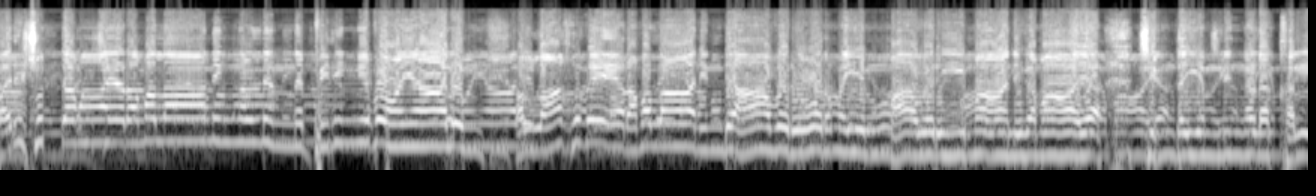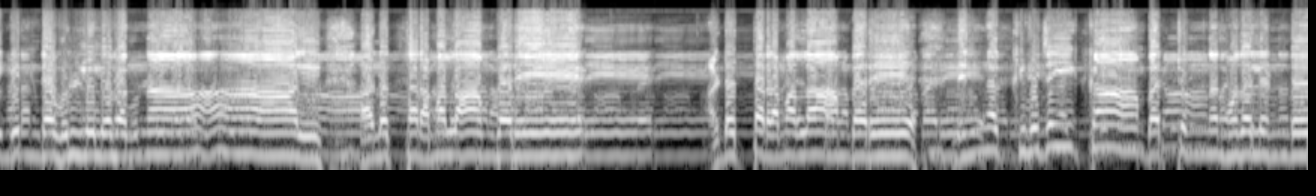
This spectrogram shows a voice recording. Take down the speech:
പരിശുദ്ധമായ റമലാ നിങ്ങൾ നിന്ന് പിരിഞ്ഞു പോയാലും അള്ളാഹുവേ റമലാനിന്റെ ആ ഒരു ഓർമ്മയും ആ ഒരു ഈമാനികമായ ചിന്തയും നിങ്ങളുടെ കൽബിന്റെ ഉള്ളിൽ വന്നാൽ അടുത്ത റമളാൻ വരെ അടുത്ത റമലാം വരെ നിങ്ങൾക്ക് വിജയിക്കാൻ പറ്റുന്ന മുതലുണ്ട്.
